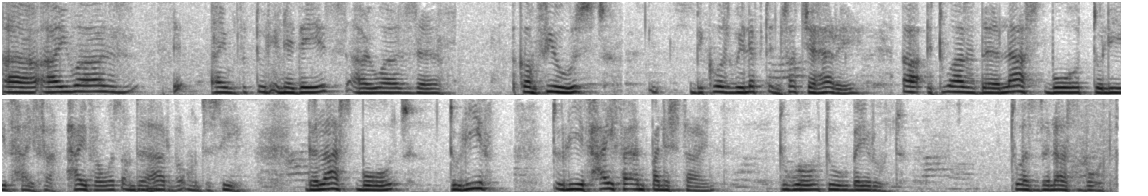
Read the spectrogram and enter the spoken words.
Uh, I was, I in a daze, I was uh, confused because we left in such a hurry Uh, it was the last boat to leave Haifa. Haifa was on the harbor on the sea. The last boat to leave to leave Haifa and Palestine to go to Beirut. It was the last boat.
